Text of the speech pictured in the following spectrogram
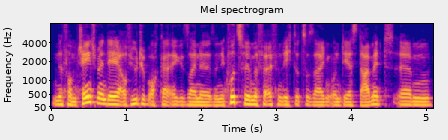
ne, vom Changeman, der ja auf YouTube auch äh, seine, seine Kurzfilme veröffentlicht sozusagen und der ist damit ähm,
